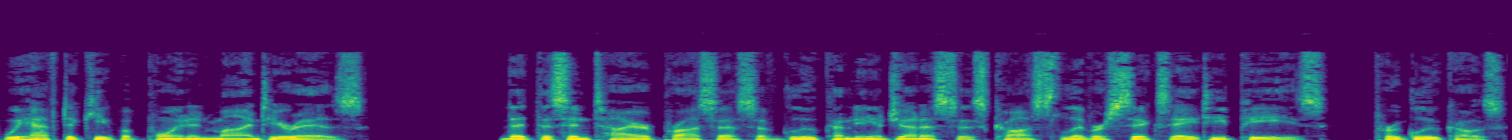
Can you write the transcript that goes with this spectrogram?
We have to keep a point in mind here is that this entire process of gluconeogenesis costs liver 6 ATPs per glucose.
